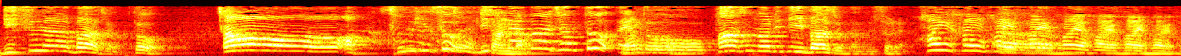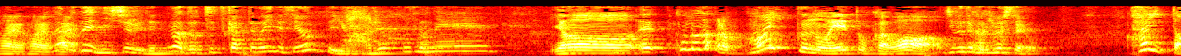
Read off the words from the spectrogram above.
リスナーバージョンと、ああ、あ、そういうことそう。リスナーバージョンと、えっと、パーソナリティバージョンなんです、それ。はいはいはいはいはいはいはいはいはいはい。なので2種類で、まあ、どっち使ってもいいですよっていう。なるほどね。いやー、え、このだからマイクの絵とかは、自分で書きましたよ。描いた？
